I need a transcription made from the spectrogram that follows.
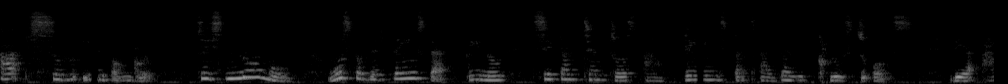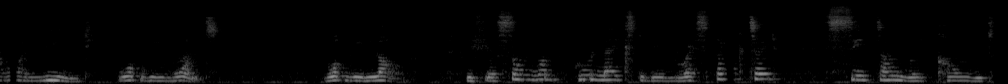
absolutely hungry. So it's normal. Most of the things that, you know, Satan tempts us are things that are very close to us. They are our need, what we want, what we love. If you're someone who likes to be respected, Satan will come with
